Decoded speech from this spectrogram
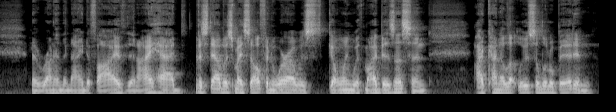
uh, running the nine to five. Then I had established myself and where I was going with my business and I kind of let loose a little bit and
